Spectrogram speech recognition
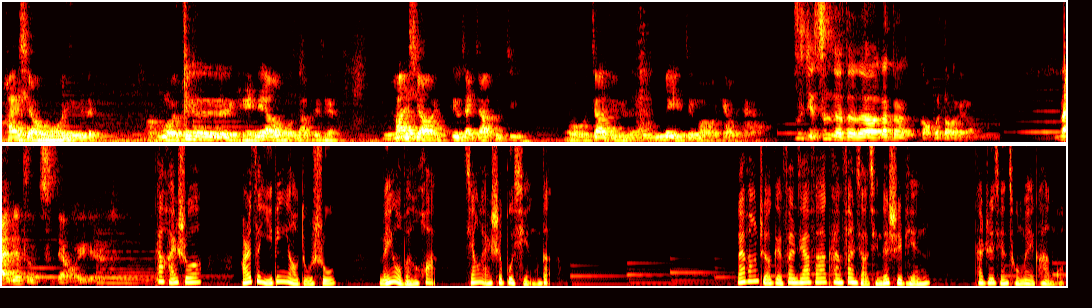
还小，我我这个肯定要碰到这些。还小，就在家里就，我家里是没有这么好条件，自己吃的都都那都搞不到呀。外面总吃点好一点。他还说，儿子一定要读书，没有文化，将来是不行的。来访者给范家发看范小琴的视频，他之前从没看过，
